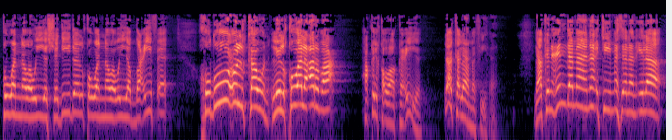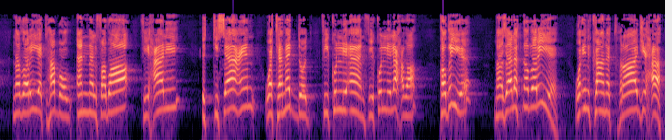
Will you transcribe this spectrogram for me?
القوة النووية الشديدة القوة النووية الضعيفة. خضوع الكون للقوى الأربع حقيقة واقعية. لا كلام فيها. لكن عندما نأتي مثلا إلى نظرية هابل أن الفضاء في حال اتساع وتمدد في كل آن في كل لحظة قضية ما زالت نظرية. وإن كانت راجحة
